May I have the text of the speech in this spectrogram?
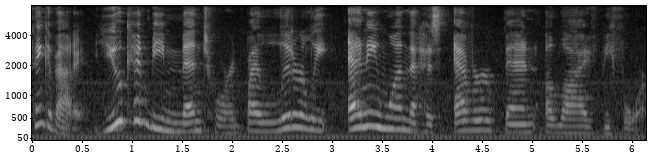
think about it. You can be mentored by literally anyone that has ever been alive before.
